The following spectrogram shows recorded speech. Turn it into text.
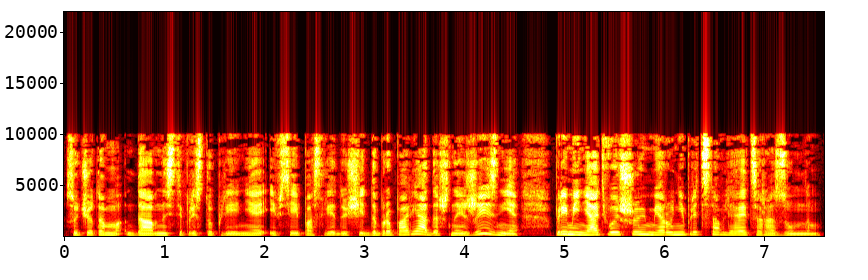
с учетом давности преступления и всей последующей добропорядочной жизни, применять высшую меру не представляется разумным.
